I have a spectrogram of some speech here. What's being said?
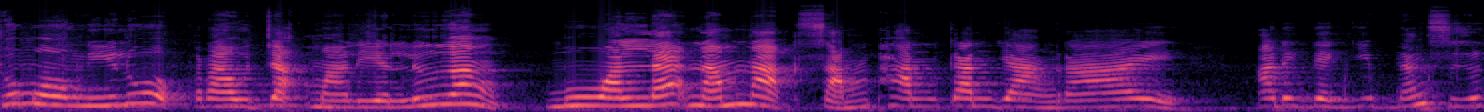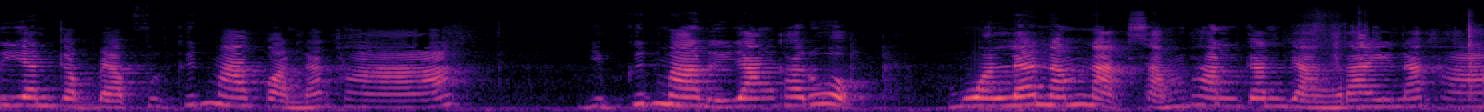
ชั่วโมงนี้ลูกเราจะมาเรียนเรื่อง มวลและน้ำหนักสัมพันธ์กันอย่างไรอะเด็กๆ หยิบหนังสือเรียนกับแบบฝึกขึ้นมาก่อนนะคะ หยิบขึ้นมาหรือยังคะลูก มวลและน้ำหนักสัมพันธ์กันอย่างไรนะคะ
